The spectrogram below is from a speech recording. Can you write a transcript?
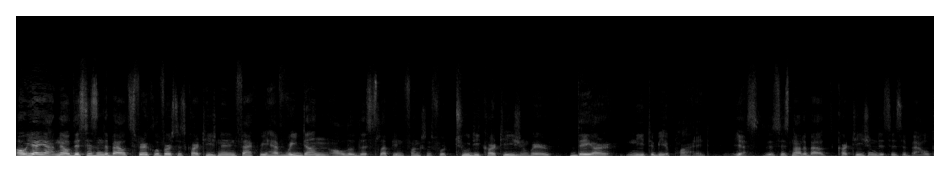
Oh, yeah, yeah. No, this isn't about spherical versus Cartesian. And in fact, we have redone all of the Slepian functions for 2D Cartesian where they are need to be applied. Yes, this is not about Cartesian. This is about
